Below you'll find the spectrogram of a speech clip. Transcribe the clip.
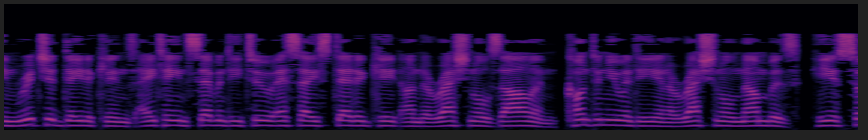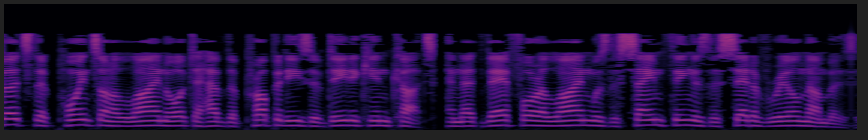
in Richard Dedekind's 1872 essay Stetigkeit und irrationale Zahlen continuity and irrational numbers, he asserts that points on a line ought to have the properties of Dedekind cuts, and that therefore a line was the same thing as the set of real numbers.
